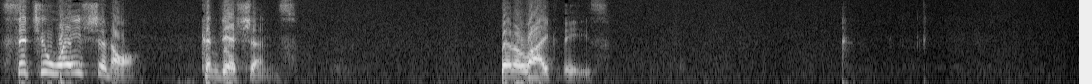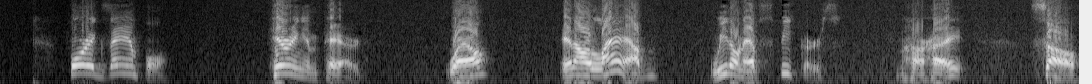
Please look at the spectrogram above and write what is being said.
situational conditions that are like these. For example, hearing impaired. Well, in our lab, we don't have speakers. All right? So,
